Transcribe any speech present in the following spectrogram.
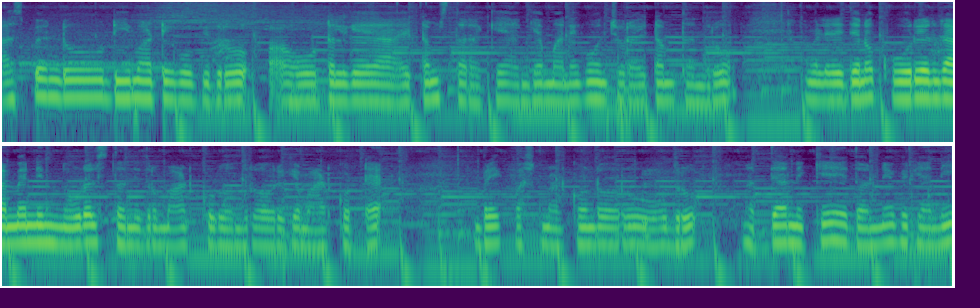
ಹಸ್ಬೆಂಡು ಡಿ ಮಾರ್ಟಿಗೆ ಹೋಗಿದ್ರು. ಆ ಹೋಟೆಲ್ಗೆ ಐಟಮ್ಸ್ ತರೋಕ್ಕೆ. ಹಂಗೆ ಮನೆಗೂ ಒಂಚೂರು ಐಟಮ್ ತಂದರು. ಆಮೇಲೆ ಇದೇನೋ ಕೊರಿಯನ್ ರಾಮೆನಿಂದ ನೂಡಲ್ಸ್ ತಂದಿದ್ರು, ಮಾಡಿಕೊಡು ಅಂದರು, ಅವರಿಗೆ ಮಾಡಿಕೊಟ್ಟೆ. ಬ್ರೇಕ್ಫಾಸ್ಟ್ ಮಾಡಿಕೊಂಡು ಅವರು ಹೋದರು. ಮಧ್ಯಾಹ್ನಕ್ಕೆ ದೊನ್ನೆ ಬಿರಿಯಾನಿ,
